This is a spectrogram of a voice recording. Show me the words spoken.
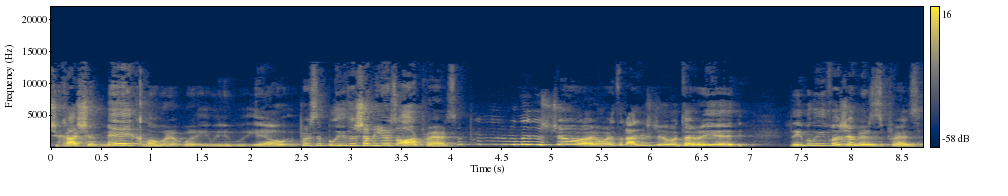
shekasher meiklo, you know, a person believes Hashem hears all our prayers. A religious Jew, an Orthodox Jew, a Torah they believe Hashem hears his prayers.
